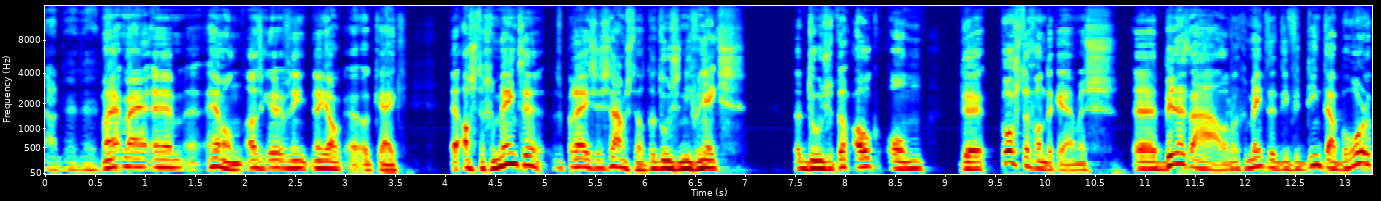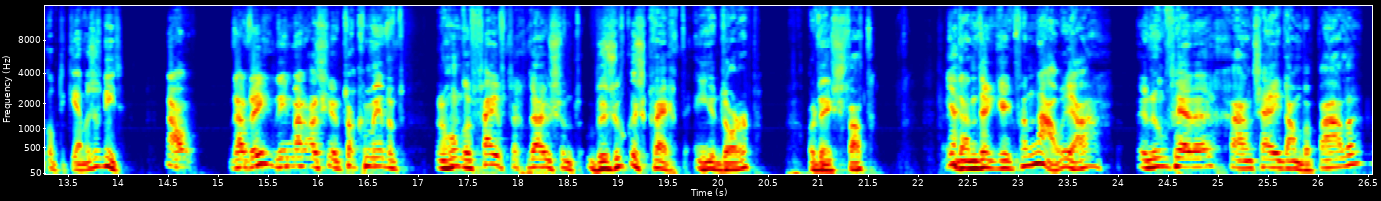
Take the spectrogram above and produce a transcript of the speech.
ja, de, de- Maar, maar ehm, Herman, als ik even niet naar jou eh, kijk. Eh, als de gemeente de prijzen samenstelt, dat doen ze niet voor niks. Dat doen ze toch ook om de kosten van de kermis eh, binnen te halen. Want de gemeente die verdient daar behoorlijk op die kermis, of niet? Nou, dat weet ik niet, maar als je toch gemiddeld een 150.000 bezoekers krijgt in je dorp, of deze stad, Ja. dan denk ik van, nou ja, in hoeverre gaan zij dan bepalen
